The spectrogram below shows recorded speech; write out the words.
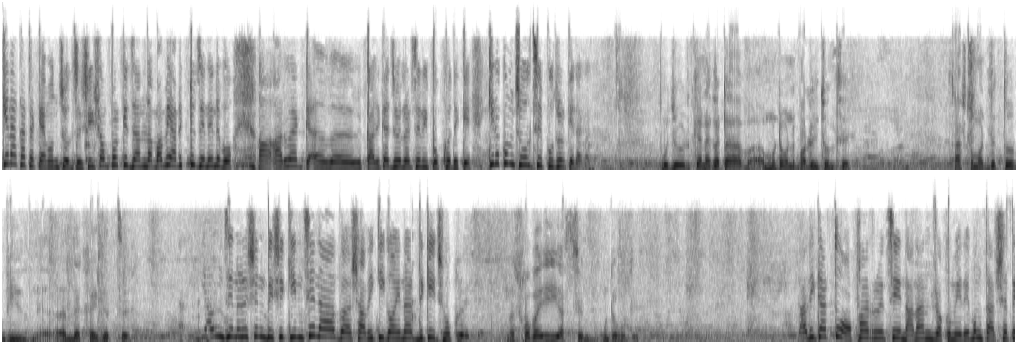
কেনাকাটা কেমন চলছে? সেই সম্পর্কে জানলাম। আমি আরেকটু জেনে নেব আহ, আরও এক কালিকা জুয়েলার্সের এই পক্ষ থেকে। কীরকম চলছে পুজোর কেনাকাটা? পুজোর কেনাকাটা মোটামুটি ভালোই চলছে। কাস্টমারদের তো ভিড় দেখাই যাচ্ছে। ইয়াং জেনারেশন বেশি কিনছে না সাবেকি গয়নার দিকেই ঝোঁক রয়েছে? সবাই আসছেন মোটামুটি। তালিকার তো অফার রয়েছে নানান রকমের এবং তার সাথে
